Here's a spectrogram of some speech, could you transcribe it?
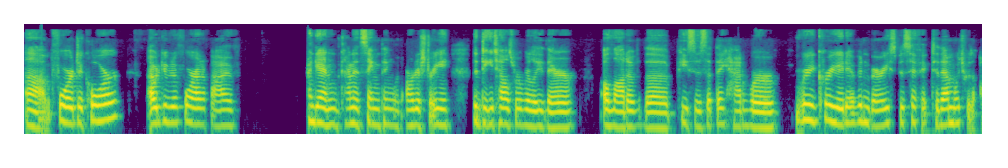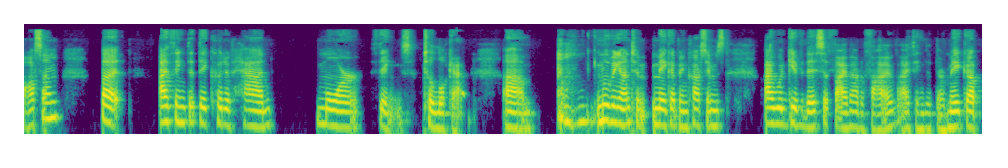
Um, for decor, I would give it a four out of five. Again, kind of same thing with artistry. The details were really there a lot of the pieces that they had were very creative and very specific to them, which was awesome. But I think that they could have had more things to look at. Um, moving on to makeup and costumes, I would give this a five out of five. I think that their makeup,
